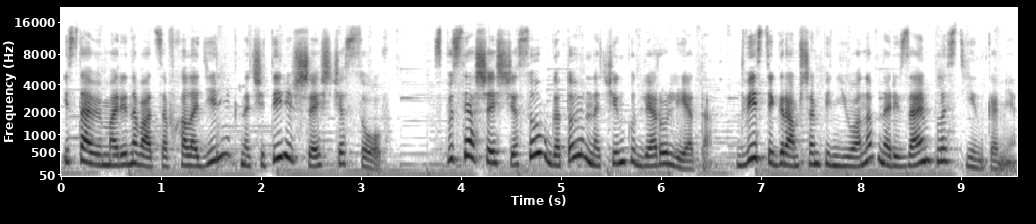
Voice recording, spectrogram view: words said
и ставим мариноваться в холодильник на 4-6 часов. Спустя 6 часов готовим начинку для рулета. 200 грамм шампиньонов нарезаем пластинками.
